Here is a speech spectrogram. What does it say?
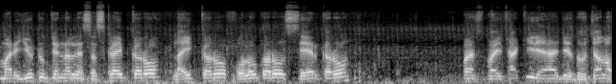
અમારી યુટ્યુબ ચેનલને સબસ્ક્રાઈબ કરો લાઈક કરો ફોલો કરો શેર કરો. બસ ભાઈ, થાકી રહ્યા છે તો ચાલો.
